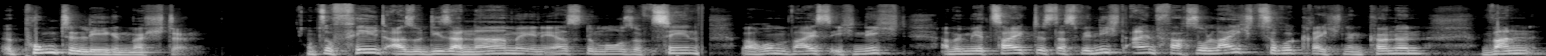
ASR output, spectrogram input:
äh, Punkte legen möchte. Und so fehlt also dieser Name in 1. Mose 10. Warum weiß ich nicht. Aber mir zeigt es, dass wir nicht einfach so leicht zurückrechnen können, wann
